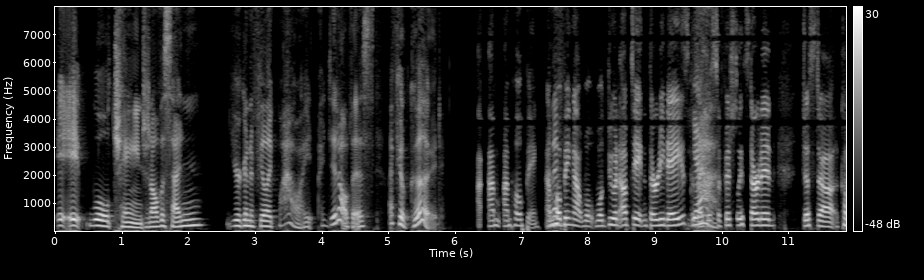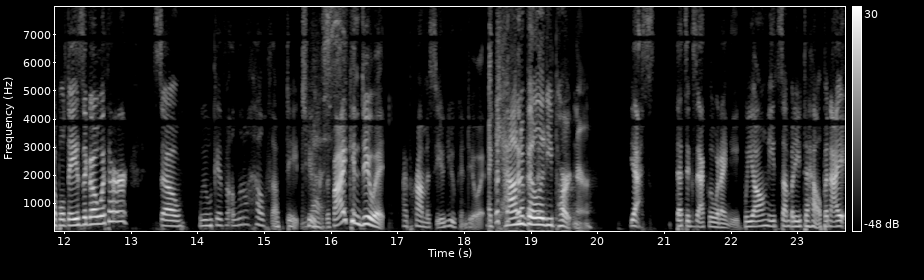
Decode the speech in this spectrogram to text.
it, it will change. And all of a sudden, you're going to feel like, wow, I, I did all this. I feel good. I'm, I'm hoping, I'm if- hoping I will, we'll do an update in 30 days because I just officially started just uh, a couple days ago with her. So we will give a little health update too. Yes. if I can do it, I promise you, you can do it. Accountability partner. Yes, that's exactly what I need. We all need somebody to help. And I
